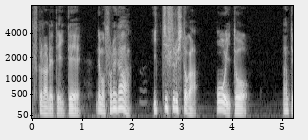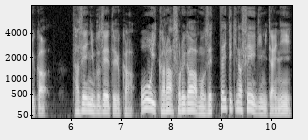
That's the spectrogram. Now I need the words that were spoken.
作られていて、でもそれが一致する人が多いと、なんていうか、多勢に無勢というか、多いからそれがもう絶対的な正義みたいに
